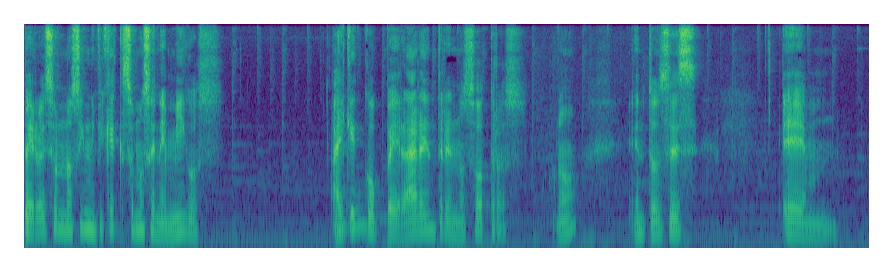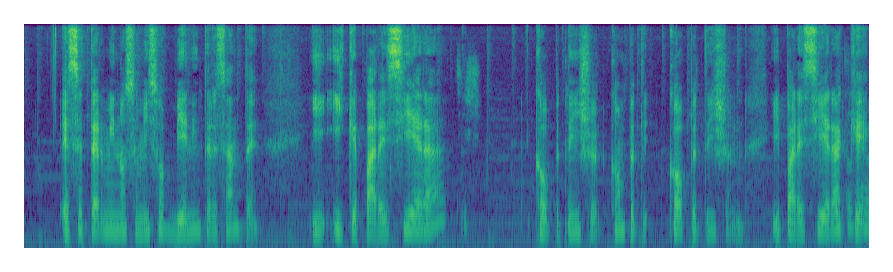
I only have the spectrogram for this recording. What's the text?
pero eso no significa que somos enemigos. Hay que cooperar entre nosotros, ¿no? Entonces, em, ese término se me hizo bien interesante y, que pareciera competition, competition, y pareciera que,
